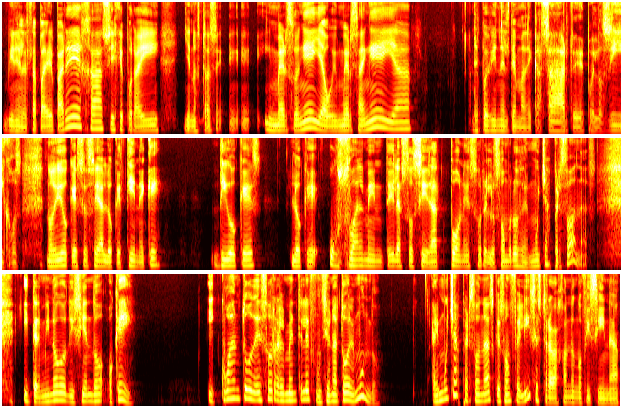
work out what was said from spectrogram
viene la etapa de pareja, si es que por ahí ya no estás eh, eh, inmerso en ella o inmersa en ella. Después viene el tema de casarte, después los hijos. No digo que eso sea lo que tiene que, digo que es lo que usualmente la sociedad pone sobre los hombros de muchas personas. Y termino diciendo, ok, ¿y cuánto de eso realmente le funciona a todo el mundo? Hay muchas personas que son felices trabajando en oficina,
